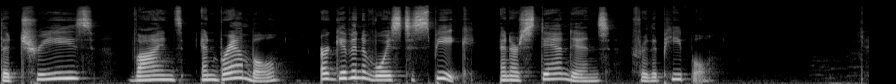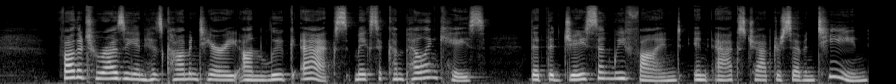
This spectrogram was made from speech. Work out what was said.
The trees, vines, and bramble are given a voice to speak and are stand ins for the people. Father Tarazi, in his commentary on Luke Acts, makes a compelling case that the Jason we find in Acts chapter 17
